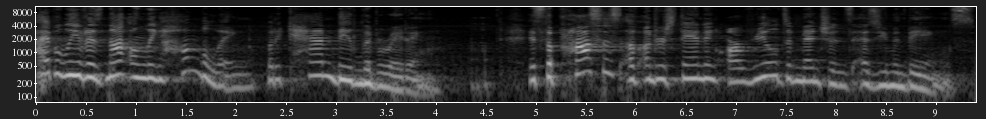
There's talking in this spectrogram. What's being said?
I believe it is not only humbling, but it can be liberating. It's the process of understanding our real dimensions as human beings,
